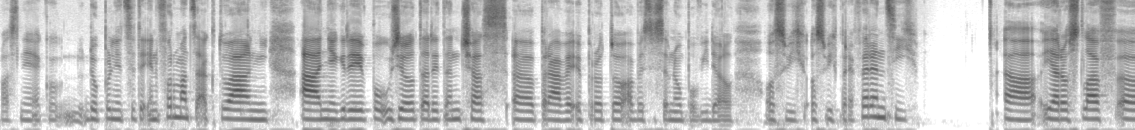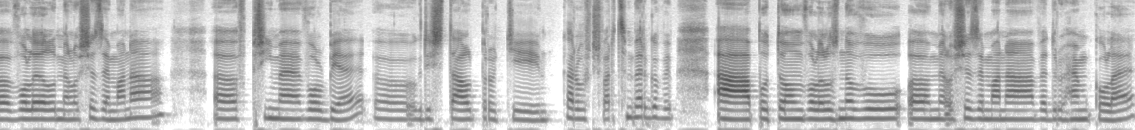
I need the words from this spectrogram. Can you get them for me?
vlastně jako doplnit si ty informace aktuální a někdy použil tady ten čas uh, právě i proto, aby si se mnou povídal o svých, o svých preferencích. Jaroslav uh, volil Miloše Zemana, Eh, v přímé volbě, eh, když stál proti Karlu Schwarzenbergovi. A potom volil znovu eh, Miloše Zemana ve druhém kole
